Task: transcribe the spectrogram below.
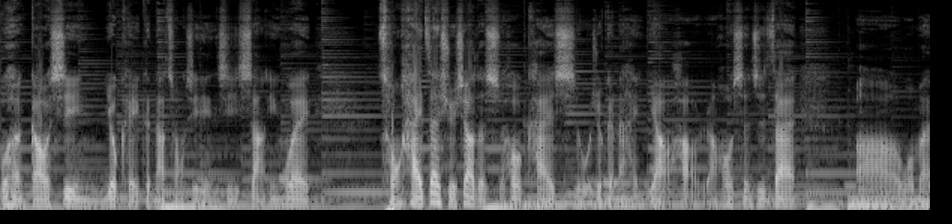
我很高兴又可以跟他重新联系上，因为从还在学校的时候开始，我就跟他很要好，然后甚至在啊、我们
